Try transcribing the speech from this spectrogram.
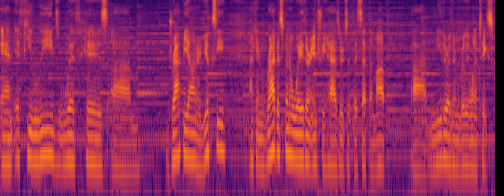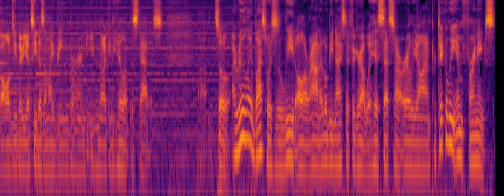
And if he leads with his um, Drapion or Uxie, I can Rapid Spin away their entry hazards if they set them up. Uh, neither of them really want to take Scalds. Either Uxie doesn't like being burned, even though I can heal up the status. Um, so I really like Blastoise as a lead all around. It'll be nice to figure out what his sets are early on. Particularly Infernape's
